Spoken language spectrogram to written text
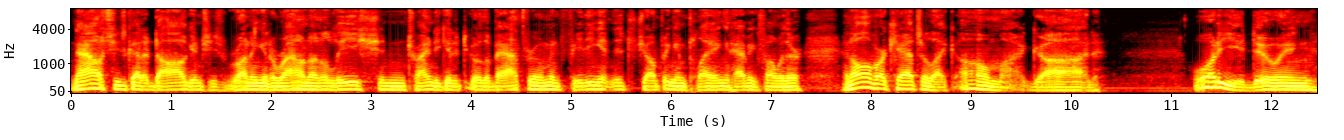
now she's got a dog and she's running it around on a leash and trying to get it to go to the bathroom and feeding it and it's jumping and playing and having fun with her. And all of our cats are like, oh my God, what are you doing?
